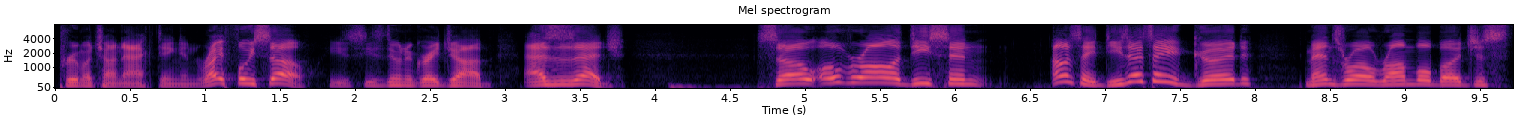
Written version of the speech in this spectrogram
pretty much on acting, and rightfully so. He's he's doing a great job, as is Edge. So overall, a decent. I don't say decent. I'd say a good men's Royal Rumble, but just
